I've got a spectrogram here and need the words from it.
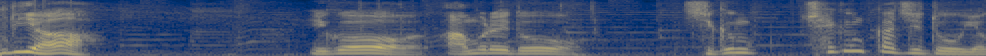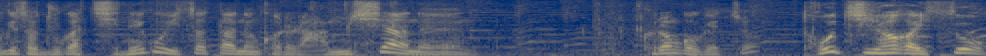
불이야. 이거 아무래도 지금 최근까지도 여기서 누가 지내고 있었다는 거를 암시하는 그런 거겠죠? 더 지하가 있어.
